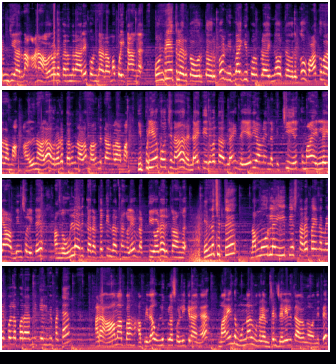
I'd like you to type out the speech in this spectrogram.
எம்ஜிஆர் தான். ஆனா அவரோட பிறந்த நாளே கொண்டாடாம போயிட்டாங்க. ஒன்றியத்துல இருக்க ஒருத்தவருக்கும் நிர்வாகி பொறுப்புல இன்னொருத்தவருக்கும் வாக்குவாதமா. அதனால அவரோட பிறந்த மறந்துட்டாங்களாமா. இப்படியே போச்சுன்னா ரெண்டாயிரத்தி இருபத்தாறுல இந்த ஏரியாவுல இந்த கட்சி இருக்குமா இல்லையா அப்படின்னு சொல்லிட்டு அங்க உள்ள இருக்க ரத்தத்தின் ரத்தங்களே விரக்தியோட இருக்காங்க. என்ன சித்து? நம்ம ஊர்ல இபிஎஸ் நடைப்பயணம் மேற்கொள்ள போறாருன்னு கேள்விப்பட்டேன். அட ஆமாப்பா. அப்படிதான் உள்ளுக்குள்ள சொல்லிக்கிறாங்க. மறைந்த முன்னாள் முதலமைச்சர் ஜெயலலிதா அவங்க வந்துட்டு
